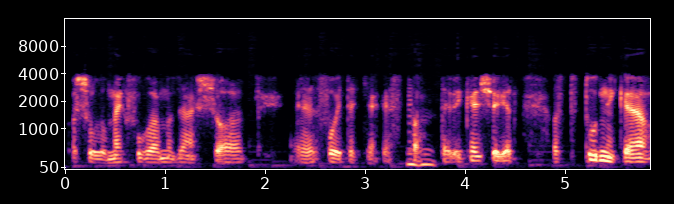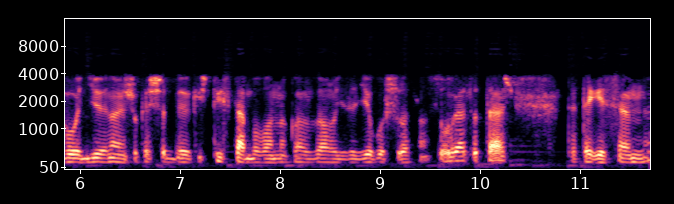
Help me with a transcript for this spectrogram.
hasonló megfogalmazással folytatják ezt a tevékenységet. Azt tudni kell, hogy nagyon sok esetben ők is tisztában vannak azzal, hogy ez egy jogosulatlan szolgáltatás, tehát egészen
